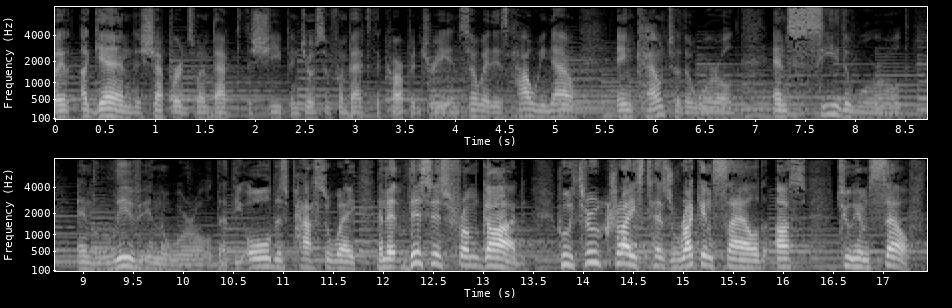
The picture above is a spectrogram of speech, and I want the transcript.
But again, the shepherds went back to the sheep, and Joseph went back to the carpentry. And so it is how we now encounter the world and see the world and live in the world, that the old has passed away, and that this is from God, who through Christ has reconciled us to himself.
